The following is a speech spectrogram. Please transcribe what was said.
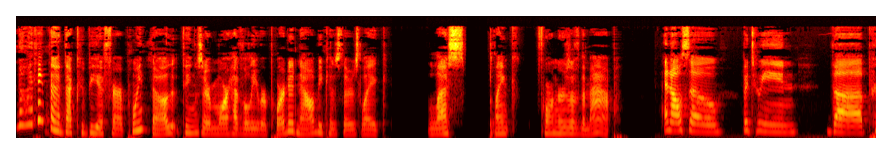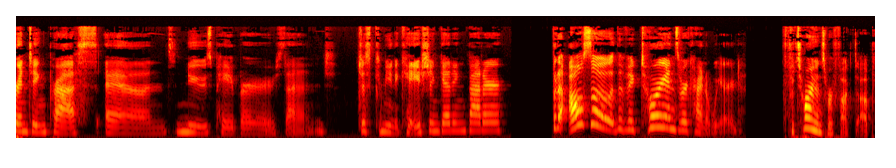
No, I think that that could be a fair point though. That things are more heavily reported now because there's like less blank corners of the map. And also between the printing press and newspapers and just communication getting better. But also the Victorians were kind of weird. The Victorians were fucked up.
